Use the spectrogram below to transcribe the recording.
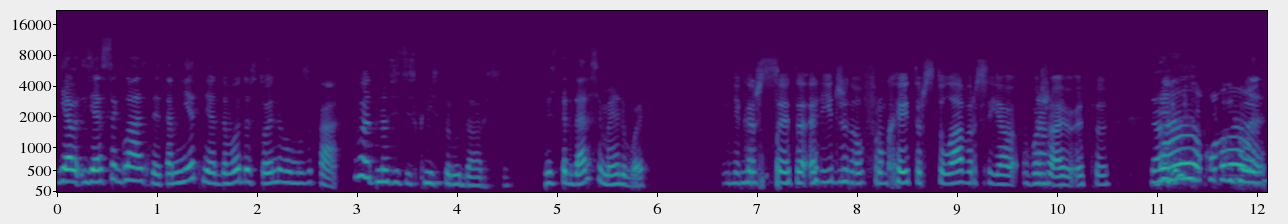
я, я согласна, там нет ни одного достойного мужика. Вы относитесь к мистеру Дарси? Мистер Дарси моя любовь. Мне Ну. кажется, это original from haters to lovers, и я уважаю это. Да, да.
